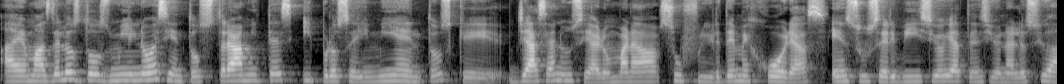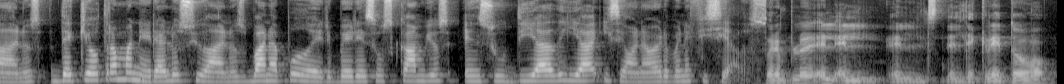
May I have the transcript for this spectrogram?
Además de los 2.900 trámites y procedimientos que ya se anunciaron van a sufrir de mejoras en su servicio y atención a los ciudadanos, ¿de qué otra manera los ciudadanos van a poder ver esos cambios en su día a día y se van a ver beneficiados? Por ejemplo, el, el, el, el decreto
